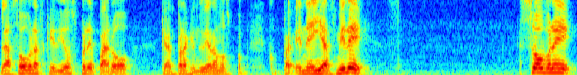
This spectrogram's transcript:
las obras que Dios preparó para que anduviéramos en ellas. Mire, sobre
